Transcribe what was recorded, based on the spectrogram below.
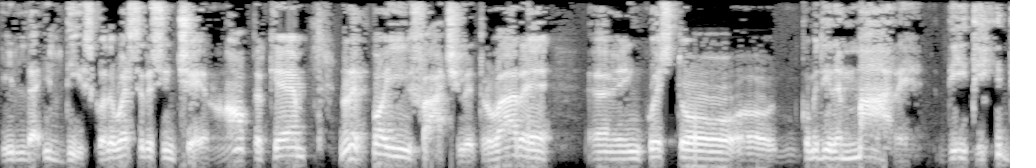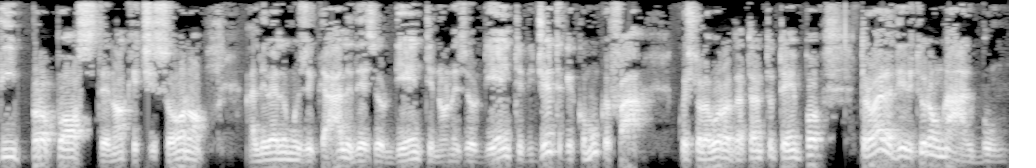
il, il disco, devo essere sincero, no? perché non è poi facile trovare eh, in questo, come dire, mare di, di, di proposte no? che ci sono a livello musicale, di esordienti, non esordienti, di gente che comunque fa questo lavoro da tanto tempo, trovare addirittura un album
